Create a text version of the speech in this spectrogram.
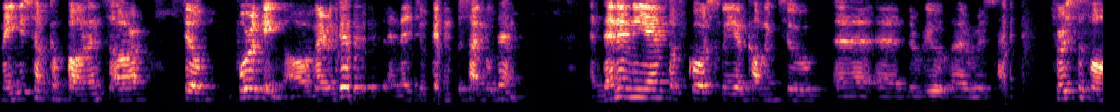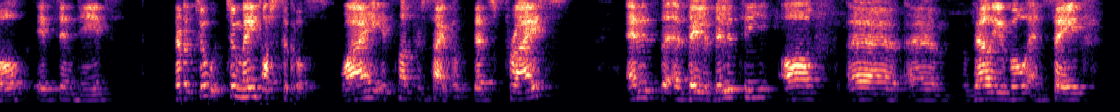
Maybe some components are still working or very good and that you can recycle them. And then in the end, of course, we are coming to uh, uh, the real uh, recycling. First of all, it's indeed, there are two, two main obstacles why it's not recycled. That's price and it's the availability of uh, um, valuable and safe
